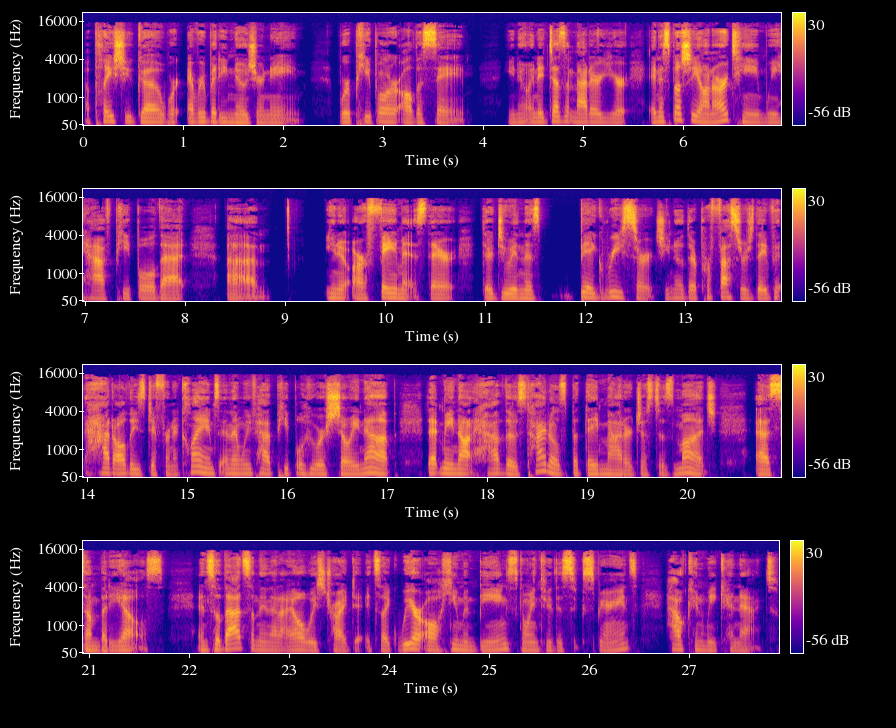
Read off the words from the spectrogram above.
a place you go where everybody knows your name, where people are all the same, you know, and it doesn't matter your, and especially on our team, we have people that, um, you know, are famous. They're, they're doing this big research. You know, they're professors. They've had all these different acclaims. And then we've had people who are showing up that may not have those titles, but they matter just as much as somebody else. And so that's something that I always tried to, it's like we are all human beings going through this experience. How can we connect?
